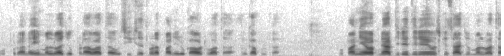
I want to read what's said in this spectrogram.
वो पुराना ही मलबा जो पड़ा हुआ था, उसी से थोड़ा पानी रुकावट हुआ था हल्का फुल्का वो पानी अब अपने आप धीरे धीरे उसके साथ जो मलबा था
